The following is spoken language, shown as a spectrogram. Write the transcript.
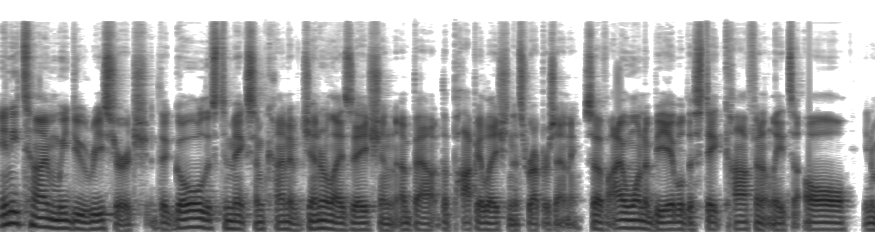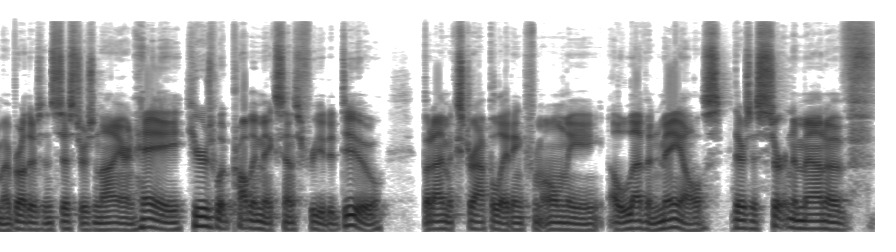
anytime we do research, the goal is to make some kind of generalization about the population it's representing. So, if I want to be able to state confidently to all, you know, my brothers and sisters in iron, hey, here's what probably makes sense for you to do, but I'm extrapolating from only 11 males, there's a certain amount of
